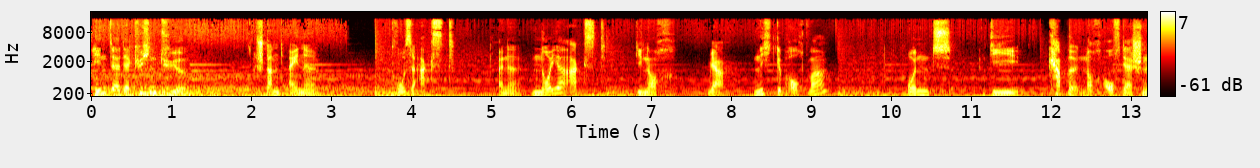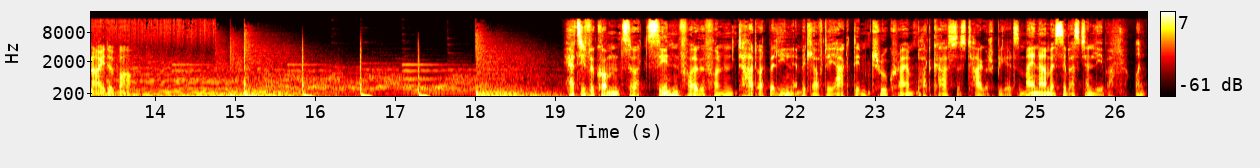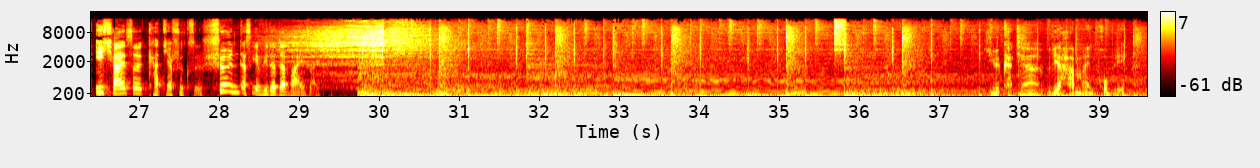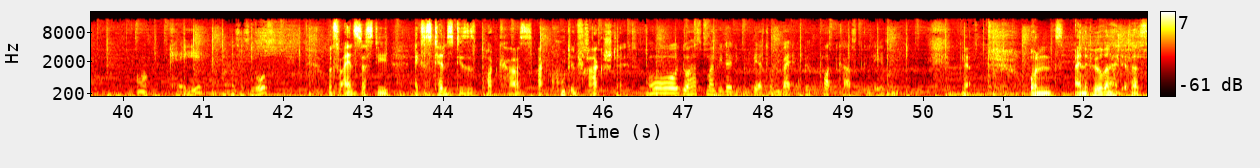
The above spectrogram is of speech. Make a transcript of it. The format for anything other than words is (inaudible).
Hinter der Küchentür stand eine große Axt. Eine neue Axt, die noch, ja, nicht gebraucht war. Und die Kappe noch auf der Schneide war. Herzlich willkommen zur zehnten Folge von Tatort Berlin Ermittler auf der Jagd, dem True Crime Podcast des Tagesspiels. Mein Name ist Sebastian Leber. Und ich heiße Katja Füchsel. Schön, dass ihr wieder dabei seid. Liebe Katja, wir haben ein Problem. Okay, was ist los? Und zwar eins, das die Existenz dieses Podcasts akut in Frage stellt. Oh, du hast mal wieder die Bewertung bei Apple Podcast gelesen. Ja. Und eine Hörerin hat etwas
